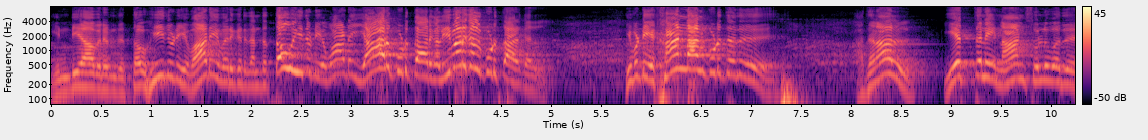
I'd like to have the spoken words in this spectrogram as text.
இந்தியாவிலிருந்து தௌஹீதுடைய வாடை வருகிறது. அந்த தௌஹீதுடைய வாடை யார் கொடுத்தார்கள்? இவர்கள் கொடுத்தார்கள். இவருடைய காண்டான் கொடுத்தது. அதனால் எத்தனை நான் சொல்லுவது?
